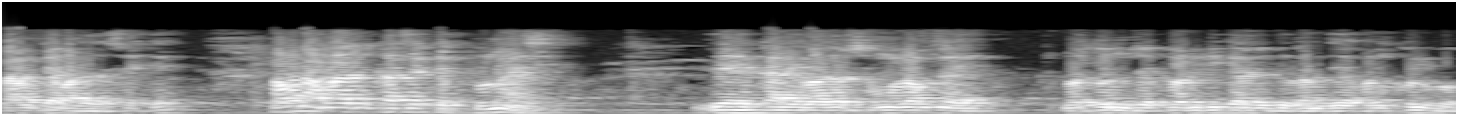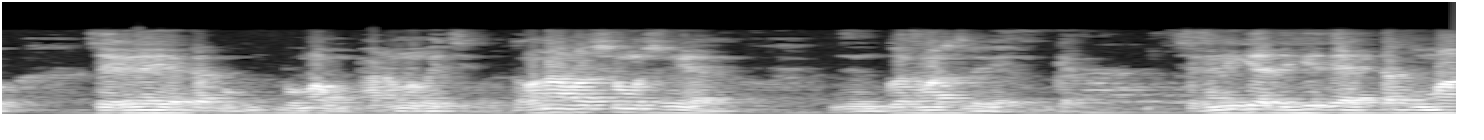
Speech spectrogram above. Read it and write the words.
বামতিয়া বাজার সাইডে, তখন আমার কাছে একটা ফোন আছে যে কালীবাজার সংলগ্নে নতুন যে পলিটিক্যালের দোকান যে এখন খুলবো, সেখানে একটা বোমা ফাটানো হয়েছে। তখন আমার সঙ্গে সঙ্গে যে গত মাস চলে গেল সেখানে গিয়ে দেখি যে একটা বোমা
